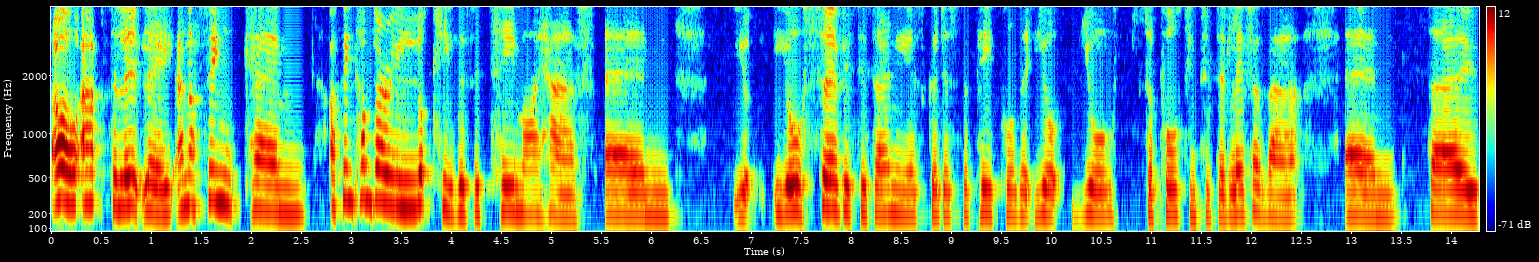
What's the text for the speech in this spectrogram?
Oh, absolutely. And I think um, I think I'm very lucky with the team I have. Um, your, your service is only as good as the people that you're you're supporting to deliver that. Um, so,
